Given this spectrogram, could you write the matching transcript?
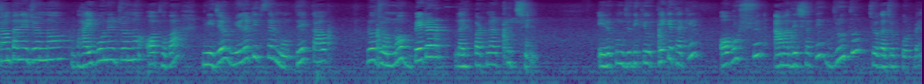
সন্তানের জন্য ভাই বোনের জন্য অথবা নিজের রিলেটিভসের মধ্যে কারোর জন্য বেটার লাইফ পার্টনার খুঁজছেন, এরকম যদি কেউ থেকে থাকে অবশ্যই আমাদের সাথে দ্রুত যোগাযোগ করবেন।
